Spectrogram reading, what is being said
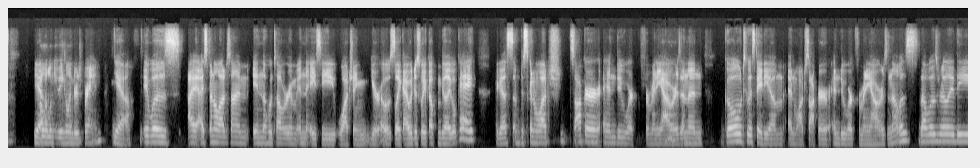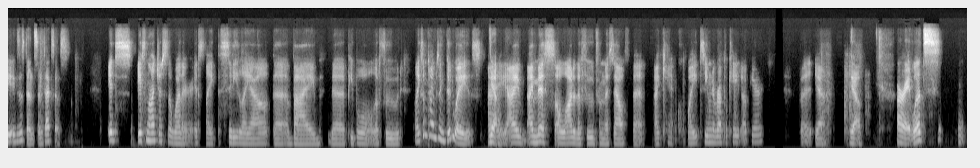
yeah. a little New Englander's brain. Yeah, it was. I, I spent a lot of time in the hotel room in the AC watching Euros. Like I would just wake up and be like, okay, I guess I'm just gonna watch soccer and do work for many hours, mm-hmm. and then go to a stadium and watch soccer and do work for many hours. And that was that was really the existence in Texas it's it's not just the weather. It's like the city layout the vibe the people the food. Like sometimes in good ways. Yeah. I, I, I miss a lot of the food from the south that i can't quite seem to replicate up here. But yeah. Yeah. All right let's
